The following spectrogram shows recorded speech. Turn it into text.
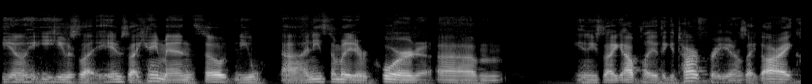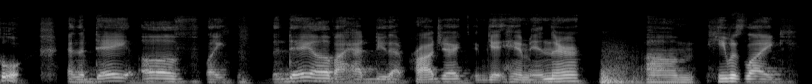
you know, he, he was like he was like, "Hey man, so you uh, I need somebody to record um and he's like, "I'll play the guitar for you." And I was like, "All right, cool." And the day of like the day of I had to do that project and get him in there, um he was like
